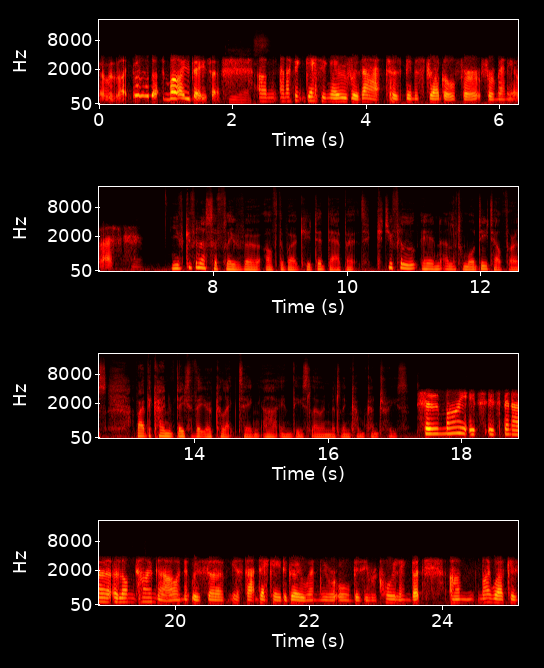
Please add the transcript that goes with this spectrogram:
Was like, oh, that's my data. Yes. Um, and I think getting over that has been a struggle for, for many of us. You've given us a flavour of the work you did there, but could you fill in a little more detail for us about the kind of data that you're collecting uh, in these low and middle income countries? So my it's it's been a, a long time now, and it was uh, yes that decade ago when we were all busy recoiling. But um, my work is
